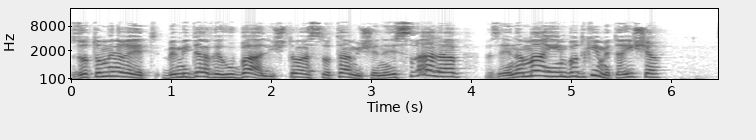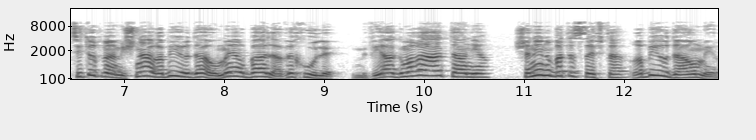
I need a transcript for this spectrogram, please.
זאת אומרת, במידה והוא בא לאשתו הסוטה משנאסרה עליו, אז אין המים בודקים את האישה. ציטוט מהמשנה, רבי יהודה אומר בעלה וכולי. מביאה הגמרא, תניא. שנינו בתוספתא, רבי יהודה אומר,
